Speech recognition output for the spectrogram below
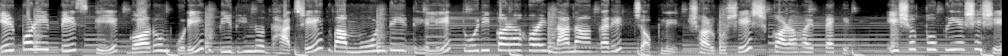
এরপর এই পেস্টকে গরম করে বিভিন্ন ধাঁচে বা মোল্ডে ঢেলে তৈরি করা হয় নানা আকারের চকলেট। সর্বশেষ করা হয় প্যাকেট। এসব প্রক্রিয়া শেষে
